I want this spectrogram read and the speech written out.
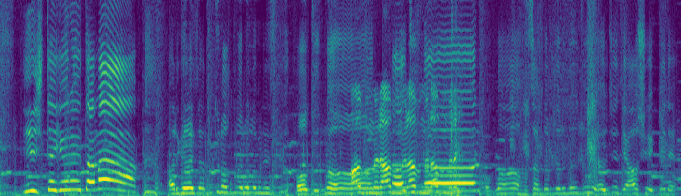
İşte görev tamam. Arkadaşlar bütün altınları alabiliriz. Altınlar. Al bunları, al bunları, al bunları, al bunları. altınlar. Allah Hasan dur dur dur dur öleceğiz ya al şu ekmeği de.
